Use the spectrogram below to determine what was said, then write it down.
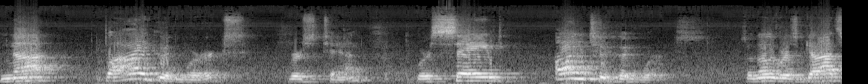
not by good works, verse 10. We're saved unto good works. So in other words, God's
